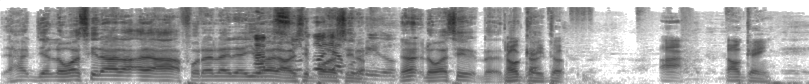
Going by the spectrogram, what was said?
Yo Lo voy a decir a la- a- afuera del aire yo, a ver si puedo decirlo. No, lo voy a decir. Ok. Ah, ok. Eh,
